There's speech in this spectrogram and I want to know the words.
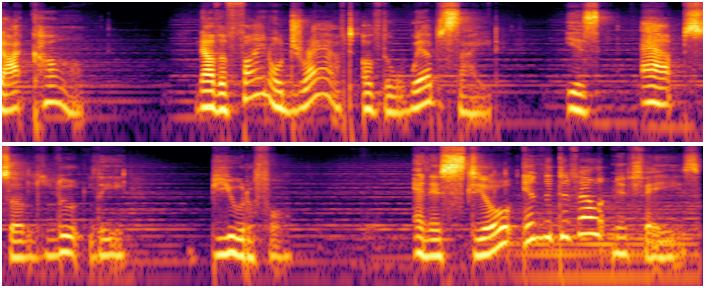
www.wispitbyangela.com. Now, the final draft of the website is absolutely beautiful and is still in the development phase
